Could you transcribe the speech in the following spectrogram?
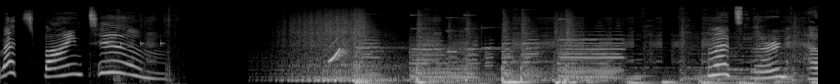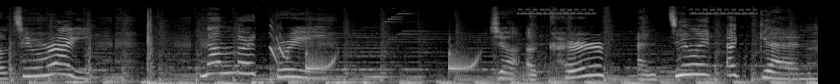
Let's find Tim. Let's learn how to write. Number three. Draw a curve and do it again.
